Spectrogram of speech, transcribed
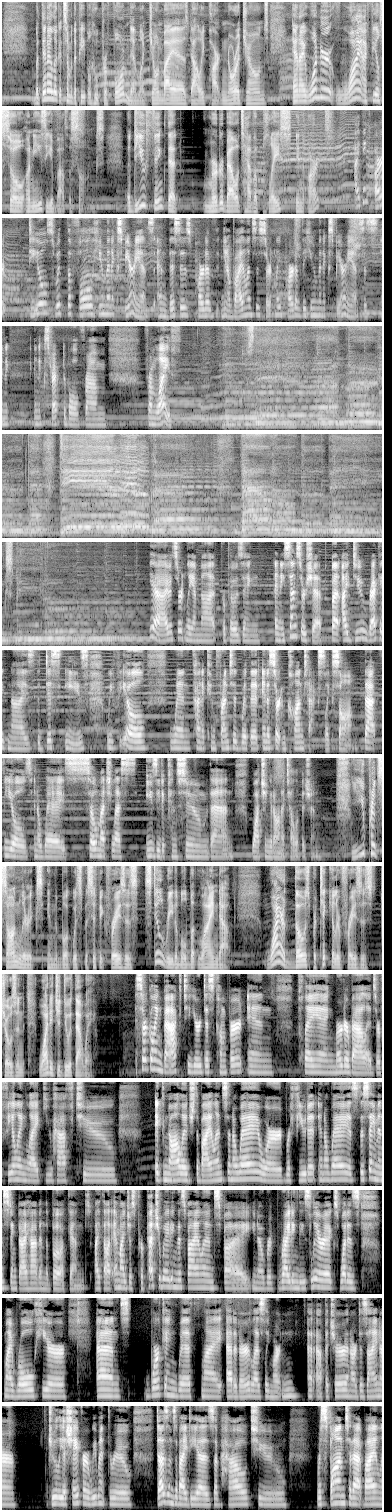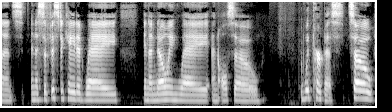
But then I look at some of the people who perform them, like Joan Baez, Dolly Parton, Norah Jones, and I wonder why I feel so uneasy about the songs. Uh, do you think that murder ballads have a place in art? I think art deals with the full human experience and this is part of you know violence is certainly part of the human experience. It's in, inextractable from from life. Yeah i certainly am not proposing any censorship, but I do recognize the dis-ease we feel when kind of confronted with it in a certain context, like song. That feels, in a way, so much less easy to consume than watching it on a television. You print song lyrics in the book with specific phrases still readable but lined out. Why are those particular phrases chosen? Why did you do it that way? Circling back to your discomfort in playing murder ballads or feeling like you have to acknowledge the violence in a way or refute it in a way it's the same instinct i have in the book. And i thought am i just perpetuating this violence by you know writing these lyrics? What is my role here? And working with my editor Lesley Martin at aperture and our designer Julia Schaefer, we went through dozens of ideas of how to respond to that violence in a sophisticated way, in a knowing way, and also with purpose. So,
